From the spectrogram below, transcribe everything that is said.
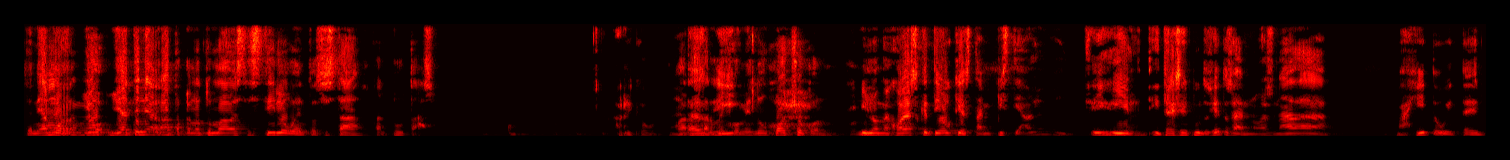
Teníamos, Sí, está yo, yo ya tenía rato que no tomaba este estilo, güey, entonces está al putazo. Está rico, güey. Para Entonces, estarme y, comiendo un jocho con. con- y lo mejor es que te digo que está impisteable, güey. Y, y, y trae 6.7, o sea, no es nada bajito, güey. Te-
